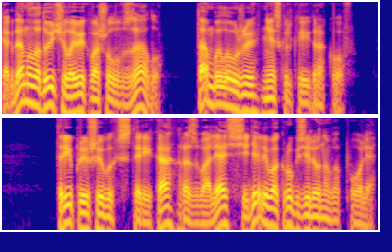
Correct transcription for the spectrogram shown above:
Когда молодой человек вошел в залу, там было уже несколько игроков. Три плешивых старика, развалясь, сидели вокруг зеленого поля.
